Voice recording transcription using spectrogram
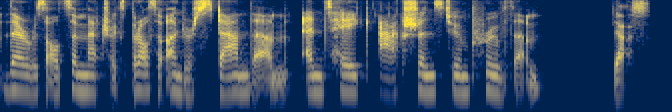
their results and metrics, but also understand them and take actions to improve them. Yes.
